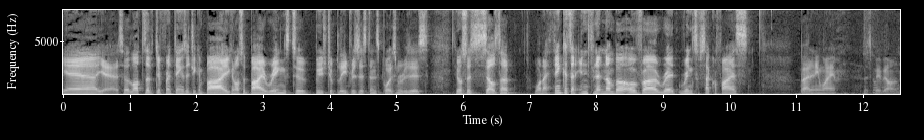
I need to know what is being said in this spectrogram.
Yeah, yeah, so lots of different things that you can buy. You can also buy rings to boost your bleed resistance, poison resist. He also sells a what I think is an infinite number of uh, red rings of sacrifice. But anyway, let's move on.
